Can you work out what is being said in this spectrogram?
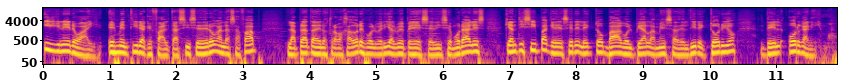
y dinero hay. Es mentira que falta. Si se derogan las AFAP, la plata de los trabajadores volvería al BPS, dice Morales, que anticipa que de ser electo va a golpear la mesa del directorio del organismo.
